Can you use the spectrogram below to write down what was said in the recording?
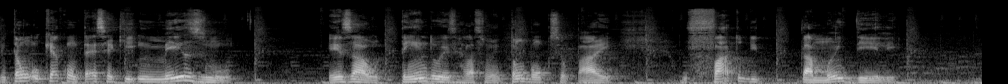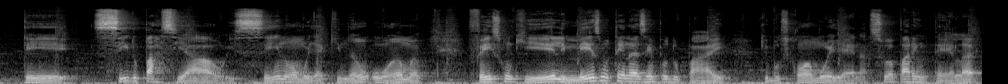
Então, o que acontece é que, mesmo Esaú tendo esse relacionamento tão bom com seu pai, o fato de da mãe dele ter sido parcial e sendo uma mulher que não o ama, fez com que ele, mesmo tendo exemplo do pai, que buscou uma mulher na sua parentela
